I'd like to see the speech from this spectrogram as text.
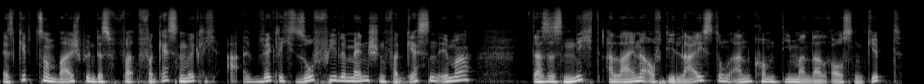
Es gibt zum Beispiel, und das vergessen wirklich, wirklich so viele Menschen, vergessen immer, dass es nicht alleine auf die Leistung ankommt, die man da draußen gibt,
